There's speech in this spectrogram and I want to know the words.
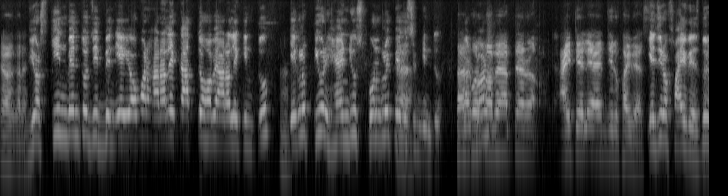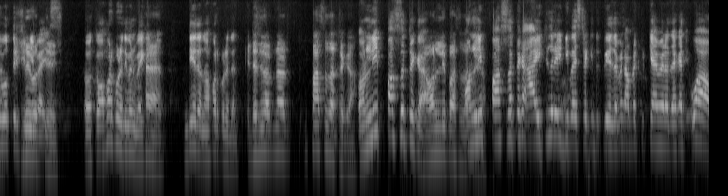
সহকারে। ভিউয়ার্স কিনবেন তো জিতবেন। এই অফার হারালে কাটতে হবে কিন্তু। হ্যাঁ। এগুলো পিওর হ্যান্ড ইউজ ফোন গুলোই পেয়ে হ্যাঁ। যাচ্ছেন কিন্তু। তারপর? পাবেন আপনার Itel zero five S A zero five S দুই হ্যাঁ, বত্রিশের দুই ডিভাইস বত্রিশ। ওকে অফার করে দিবেন ভাই হ্যাঁ। দিয়ে দেন অফার করে দেন। এটা দিবে আপনার পাঁচ হাজার টাকা। অনলি পাঁচ হাজার টাকা? অনলি পাঁচ হাজার অনলি টাকা। পাঁচ হাজার টাকা আইটেলের এই ডিভাইসটা কিন্তু পেয়ে যাবেন। আমরা একটু ক্যামেরা দেখা দিই ওয়াও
